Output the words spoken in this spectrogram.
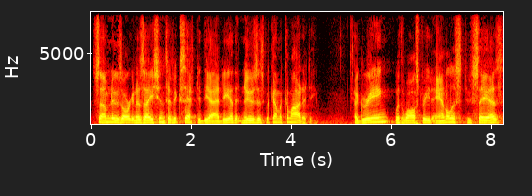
Some news organizations have accepted the idea that news has become a commodity, agreeing with Wall Street analyst who says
